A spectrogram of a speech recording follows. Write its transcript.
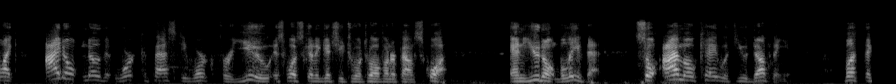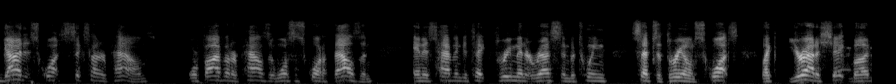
like I don't know that work capacity work for you is what's going to get you to a 1200 pound squat, and you don't believe that. So I'm okay with you dumping it. But the guy that squats 600 pounds or 500 pounds that wants to squat a thousand and is having to take three minute rests in between sets of three on squats, like you're out of shape, bud.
